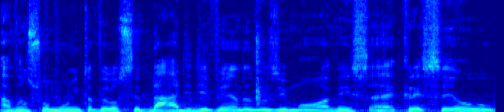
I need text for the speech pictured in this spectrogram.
avançou muito. A velocidade de venda dos imóveis é, cresceu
